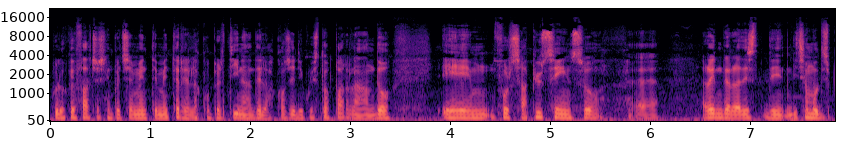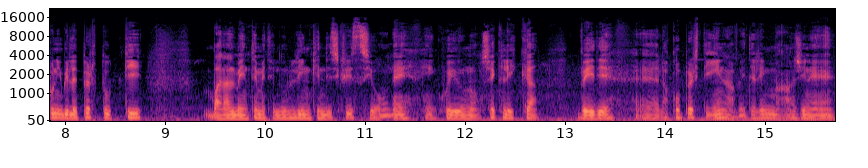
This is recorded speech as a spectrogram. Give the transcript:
quello che faccio è semplicemente mettere la copertina della cosa di cui sto parlando e mm, forse ha più senso eh, renderla diciamo disponibile per tutti banalmente mettendo un link in descrizione in cui uno se clicca vede eh, la copertina, vede l'immagine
